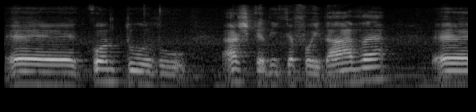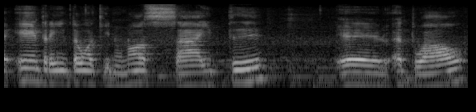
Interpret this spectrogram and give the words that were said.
uh, contudo, acho que a dica foi dada. Uh, entrem então aqui no nosso site uh, atual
